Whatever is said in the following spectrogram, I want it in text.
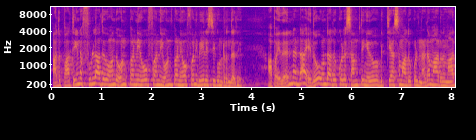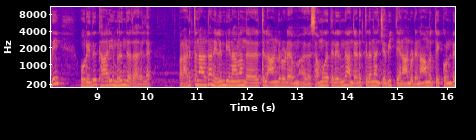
அது பார்த்தீங்கன்னா ஃபுல்லாக அது வந்து ஒன் பண்ணி ஆஃப் பண்ணி ஒன் பண்ணி ஆஃப் பண்ணி வேலை செய்ய கொண்டு இருந்தது அப்போ இது என்னடா ஏதோ ஒன்று அதுக்குள்ளே சம்திங் ஏதோ வித்தியாசமாக அதுக்குள்ளே நடமாறுற மாதிரி ஒரு இது காரியம் இருந்தது அதில். அப்புறம் அடுத்த நாள் தான் எலும்பி நான் அந்த இடத்துல ஆண்டவரோட ம- சமூகத்திலிருந்து அந்த இடத்துல தான் ஜெபித்தேன். ஆண்டோட நாமத்தை கொண்டு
